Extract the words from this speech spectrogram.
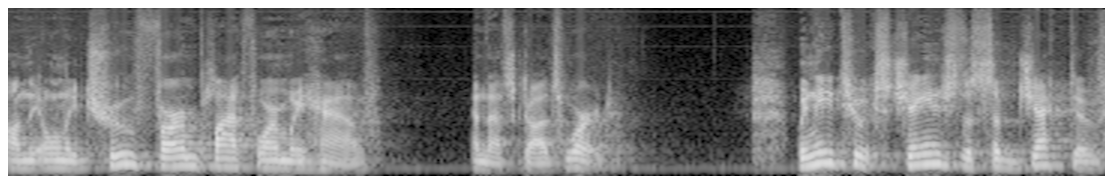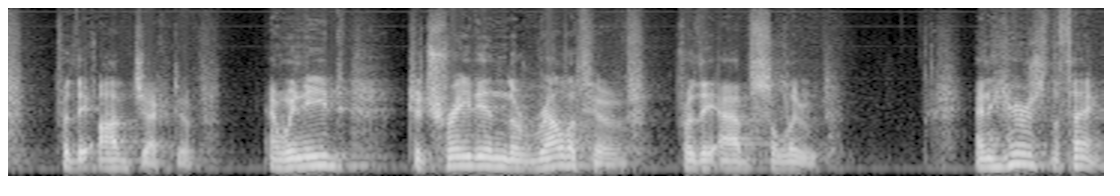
on the only true firm platform we have, and that's God's Word. We need to exchange the subjective for the objective, and we need to trade in the relative for the absolute. And here's the thing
